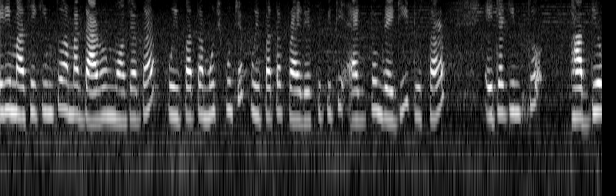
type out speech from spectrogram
এরই মাঝে কিন্তু আমার দারুণ মজাদার পুঁই পাতা, মুচমুচে পুঁই পাতা ফ্রাই রেসিপিটি একদম রেডি টু সার্ভ এটা কিন্তু ভাত দিয়েও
